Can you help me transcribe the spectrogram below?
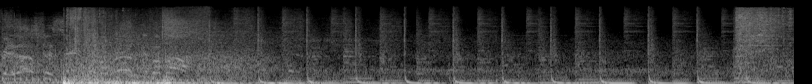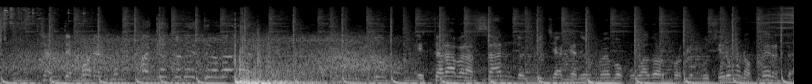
Pedazo de centro, ¡Vete, papá. Estará abrazando el fichaje de un nuevo jugador porque pusieron una oferta.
